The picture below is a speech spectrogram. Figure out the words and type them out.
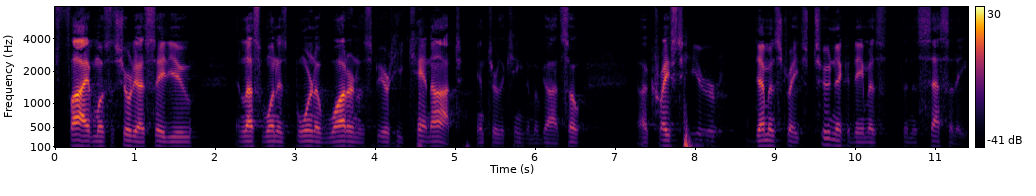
5, most assuredly I say to you, unless one is born of water and of the Spirit, he cannot enter the kingdom of God. So uh, Christ here demonstrates to Nicodemus the necessity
